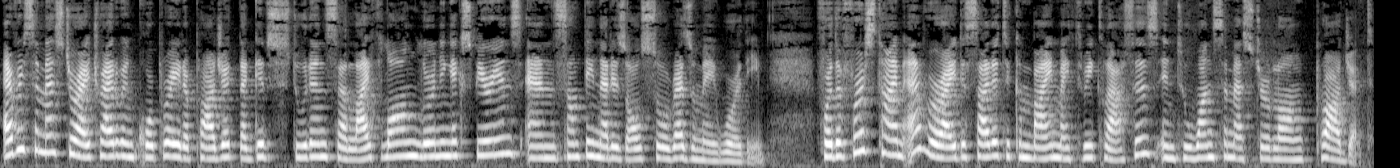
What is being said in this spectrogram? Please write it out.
Every semester, I try to incorporate a project that gives students a lifelong learning experience and something that is also resume worthy. For the first time ever, I decided to combine my three classes into one semester long project.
